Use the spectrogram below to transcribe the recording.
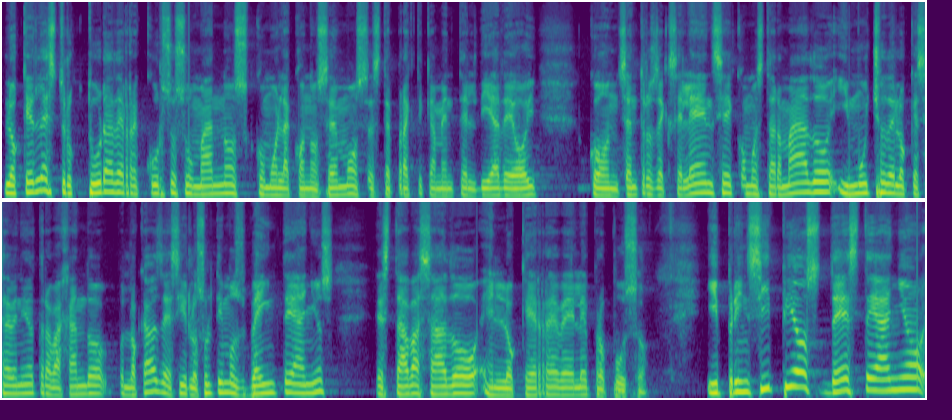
lo que es la estructura de recursos humanos como la conocemos este, prácticamente el día de hoy, con centros de excelencia, cómo está armado y mucho de lo que se ha venido trabajando, pues lo acabas de decir, los últimos 20 años está basado en lo que RBL propuso. Y principios de este año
